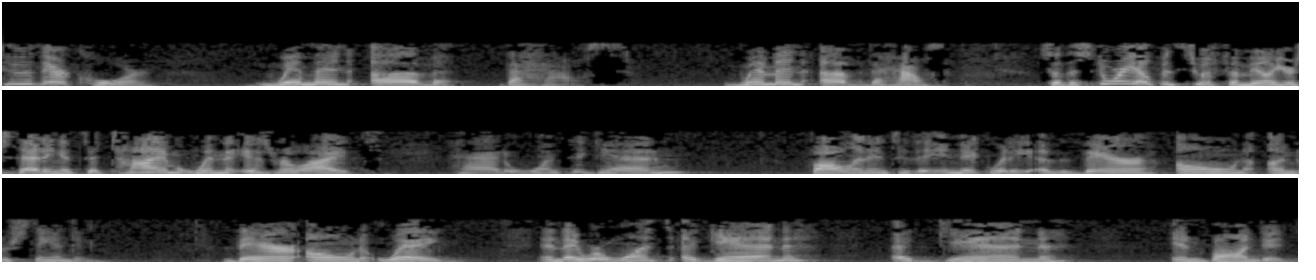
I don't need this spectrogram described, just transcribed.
to their core, women of the house. Women of the house. So the story opens to a familiar setting. It's a time when the Israelites had once again fallen into the iniquity of their own understanding, their own way. And they were once again, again in bondage.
